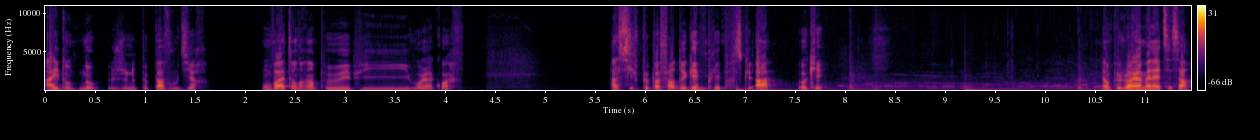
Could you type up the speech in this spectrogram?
I don't know. Je ne peux pas vous dire. On va attendre un peu et puis voilà quoi. Ah si, je peux pas faire de gameplay parce que... Ah, ok. Et on peut jouer à la manette, c'est ça?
